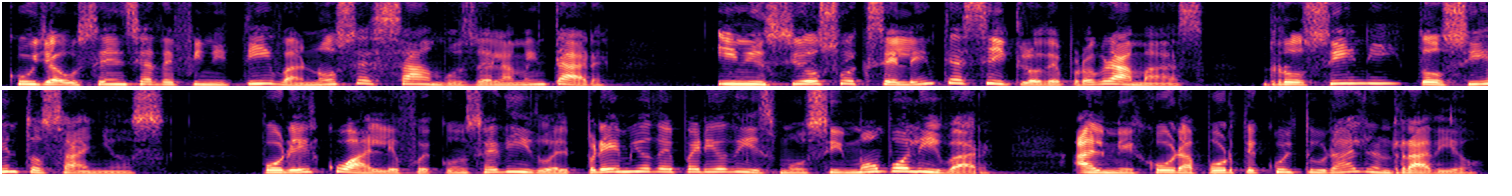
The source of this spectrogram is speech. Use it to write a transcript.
cuya ausencia definitiva no cesamos de lamentar, inició su excelente ciclo de programas, Rossini 200 años, por el cual le fue concedido el Premio de Periodismo Simón Bolívar al mejor aporte cultural en radio.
